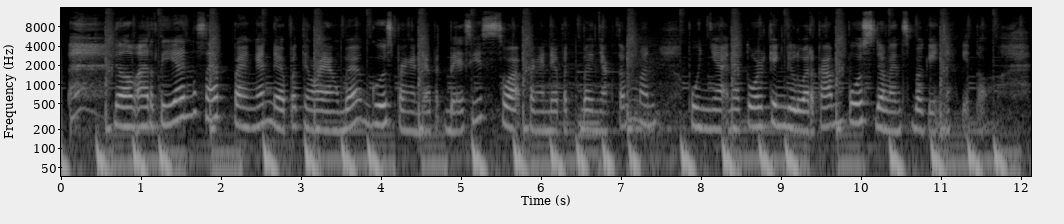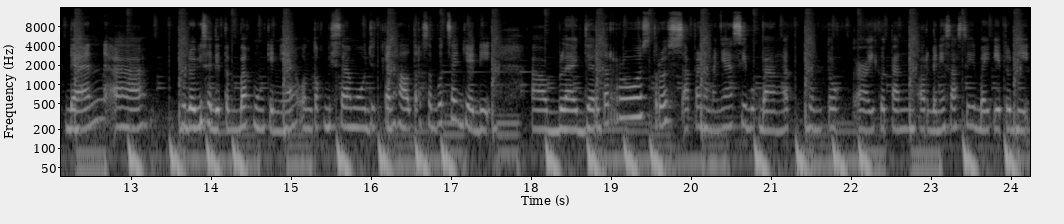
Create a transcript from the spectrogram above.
Dalam artian saya pengen dapat nilai yang bagus, pengen dapat beasiswa, pengen dapat banyak teman, punya networking di luar kampus dan lain sebagainya gitu. Dan uh, udah bisa ditebak mungkin ya untuk bisa mewujudkan hal tersebut saya jadi uh, belajar terus terus apa namanya sibuk banget untuk uh, ikutan organisasi baik itu di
